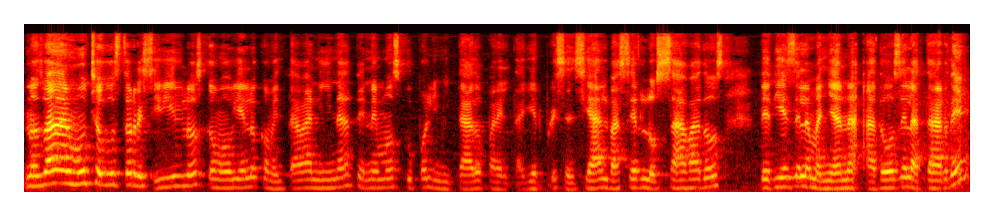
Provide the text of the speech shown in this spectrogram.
Nos va a dar mucho gusto recibirlos, como bien lo comentaba Nina, tenemos cupo limitado para el taller presencial, va a ser los sábados de 10 de la mañana a 2 de la tarde.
